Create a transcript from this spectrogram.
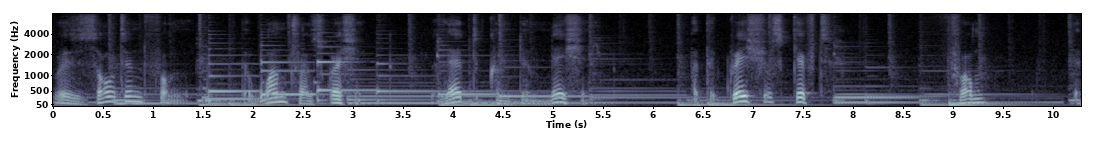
resulting from the one transgression led to condemnation, but the gracious gift from the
